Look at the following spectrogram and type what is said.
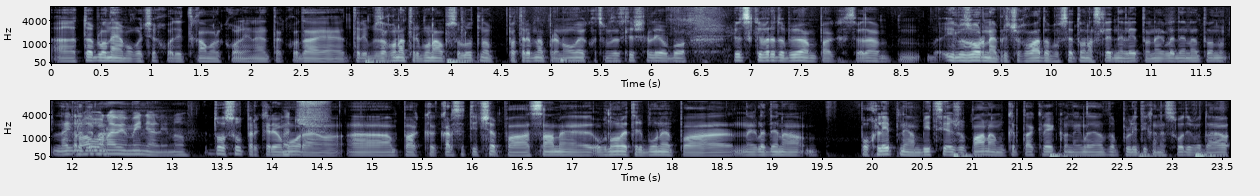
Uh, to je bilo ne mogoče hoditi kamorkoli. Ne? Tako da je tri, zahodna tribuna absolutno potrebna prenove, kot smo zdaj slišali, bo ljudski vrt dobil, ampak seveda iluzorno je pričakovati, da bo vse to naslednje leto, ne glede na to. Ne glede na, naj bi menjali. No. to super, ker jo Pač- morajo. Uh, ampak kar se tiče pa same obnove tribune, pa ne glede na pohlepne ambicije župana, ker tako rekel, ne glede na to, da politika ne sodi v dajo,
